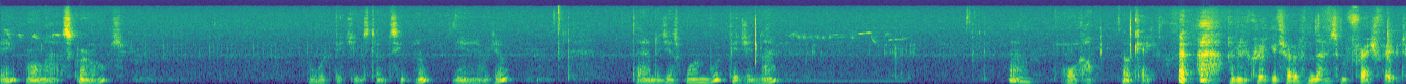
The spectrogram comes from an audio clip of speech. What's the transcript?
Okay, roll out squirrels. Wood pigeons don't seem. Oh, yeah, there we go. Down to just one wood pigeon now. Oh, all gone. Okay. I'm going to quickly throw them down some fresh food.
